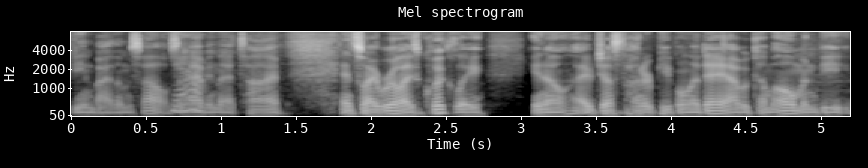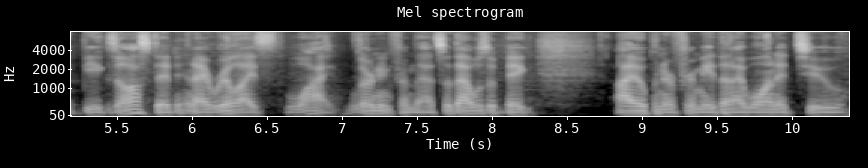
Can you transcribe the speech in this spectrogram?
being by themselves yeah. and having that time. And so I realized quickly, you know, I just 100 people in a day, I would come home and be be exhausted. And I realized why, learning from that. So that was a big eye opener for me that I wanted to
